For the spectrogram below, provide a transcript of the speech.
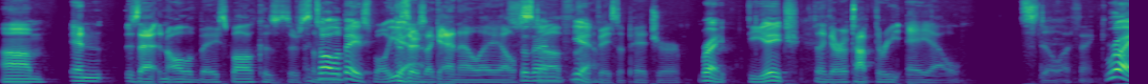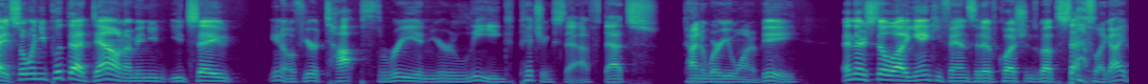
Um, And is that in all of baseball? Because there's some, it's all of baseball, yeah. There's like NLAL So then, stuff. yeah. They face a pitcher. right, DH. I think they're a top three AL still. I think. Right. So when you put that down, I mean, you, you'd say, you know, if you're a top three in your league pitching staff, that's kind of where you want to be. And there's still a lot of Yankee fans that have questions about the staff. Like I,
